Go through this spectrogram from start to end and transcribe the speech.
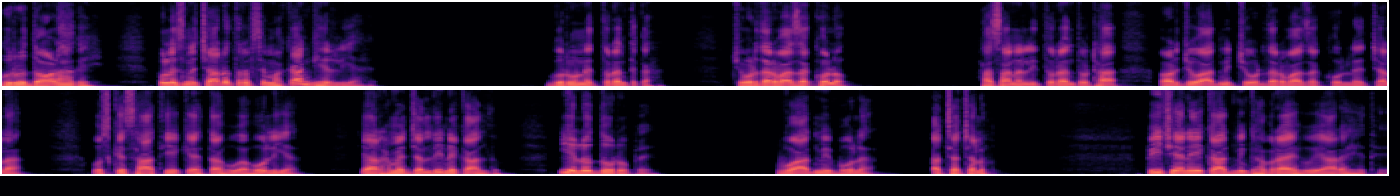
गुरु दौड़ा गई। पुलिस ने चारों तरफ़ से मकान घेर लिया है। गुरु ने तुरंत कहा, चोर दरवाज़ा खोलो। हसन अली तुरंत उठा और जो आदमी चोर दरवाज़ा खोलने चला, उसके साथ ये कहता हुआ, हो लिया। यार, हमें जल्दी निकाल दो। ये लो दो रुपए। वो आदमी बोला अच्छा चलो। पीछे एक आदमी घबराए हुए आ रहे थे।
